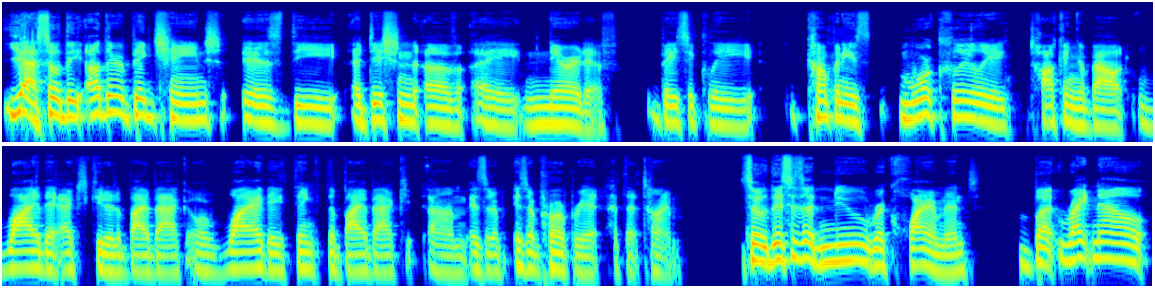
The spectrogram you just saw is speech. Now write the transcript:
Yeah. So the other big change is the addition of a narrative. Basically, companies more clearly talking about why they executed a buyback or why they think the buyback um, is, is appropriate at that time. So this is a new requirement, but right now,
